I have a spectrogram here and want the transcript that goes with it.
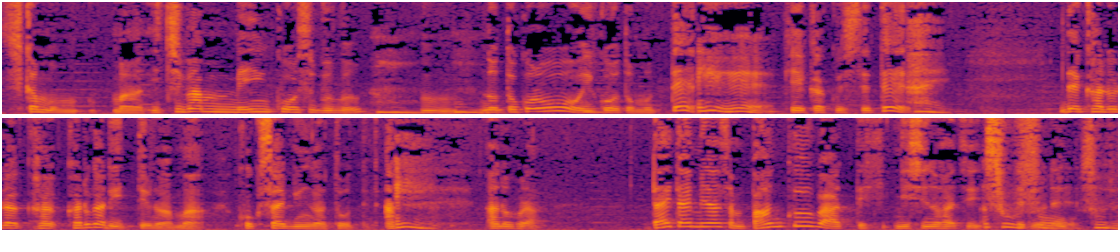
しかも、まあ、一番メインコース部分、うん。うん、のところを行こうと思って計画してて、はい、でカルラカルガリーっていうのは、まあ、国際便が通っててあ,、あのほら大体皆さんバンクーバーって西の端知ってるよね。そうそ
